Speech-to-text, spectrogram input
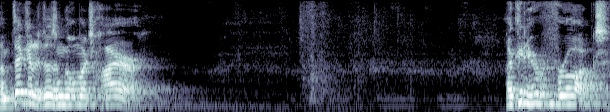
I'm thinking it doesn't go much higher. I can hear frogs.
